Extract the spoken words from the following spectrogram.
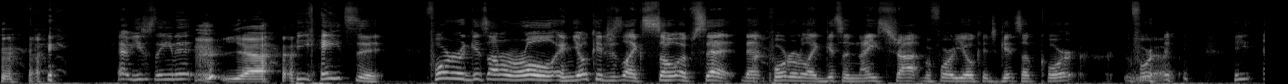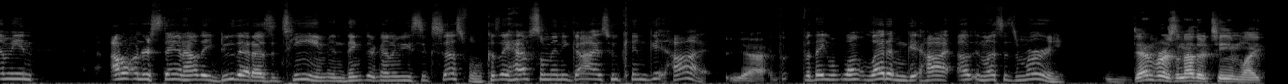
Have you seen it? yeah. He hates it. Porter gets on a roll, and Jokic is like so upset that Porter like gets a nice shot before Jokic gets up court. Before Yeah. he, I mean, I don't understand how they do that as a team and think they're gonna be successful because they have so many guys who can get hot, Yeah. but, but they won't let him get hot uh, unless it's Murray. Denver's another team like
